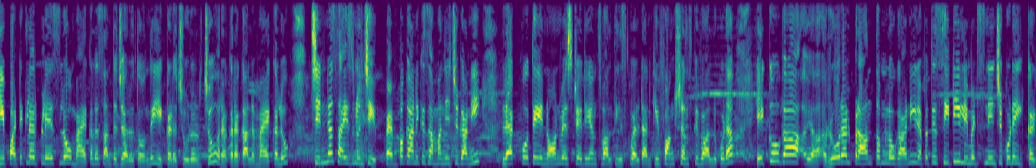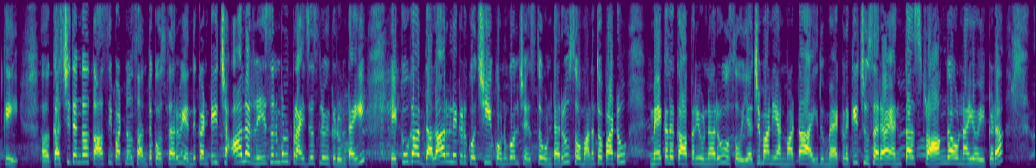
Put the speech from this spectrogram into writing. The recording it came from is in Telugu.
ఈ పర్టికులర్ ప్లేస్లో మేకల సంత జరుగుతోంది. ఇక్కడ చూడొచ్చు రకరకాల మేకలు. చిన్న సైజు నుంచి పెంపకానికి సంబంధించి కానీ లేకపోతే నాన్ వెజిటేరియన్స్ వాళ్ళు తీసుకువెళ్ళడానికి ఫంక్షన్స్కి వాళ్ళు కూడా ఎక్కువగా రూరల్ ప్రాంతంలో కానీ లేకపోతే సిటీ లిమిట్స్ నుంచి కూడా ఇక్కడికి ఖచ్చితంగా కాశీపట్నం సంతకు వస్తారు. ఎందుకంటే చాలా రీజనబుల్ ప్రైజెస్లో ఇక్కడ ఉంటాయి. ఎక్కువగా దళారులు ఇక్కడికి వచ్చి కొనుగోలు చేస్తూ ఉంటారు. సో మనతో పాటు మేకల కాపరి ఉన్నారు. సో యజమాని అన్నమాట ఐదు మేకలకి. చూసారా ఎంత స్ట్రాంగ్గా ఉన్నాయో ఇక్కడ.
